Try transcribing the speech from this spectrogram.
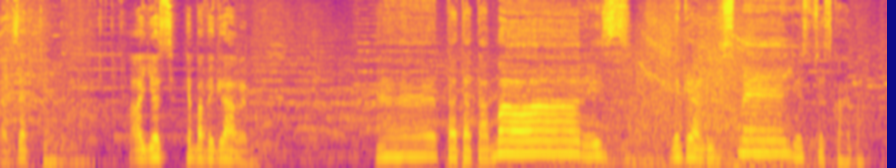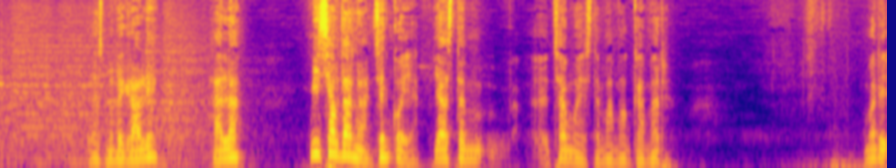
Dobrze. O, już chyba wygrałem. Eee, ta ta Morris. Wygraliśmy już wszystko chyba. Żeśmy wygrali? Halo? Misja udana, dziękuję. Ja jestem... Czemu jestem Amogamer? Mary...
